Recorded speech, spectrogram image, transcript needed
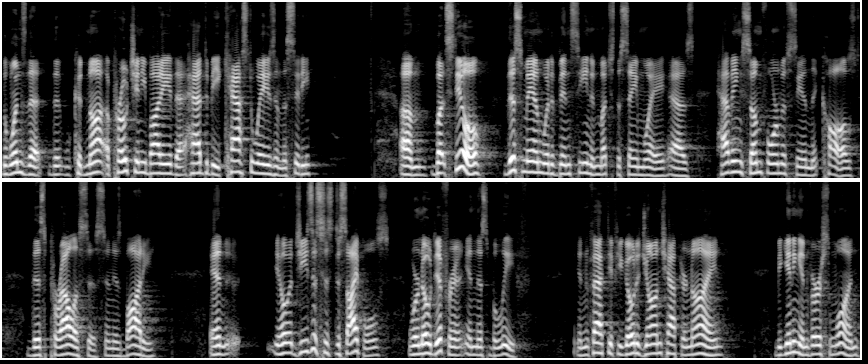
the ones that, that could not approach anybody, that had to be castaways in the city. Um, but still, this man would have been seen in much the same way as having some form of sin that caused this paralysis in his body. And you know, Jesus' disciples were no different in this belief. In fact, if you go to John chapter 9, beginning in verse 1,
